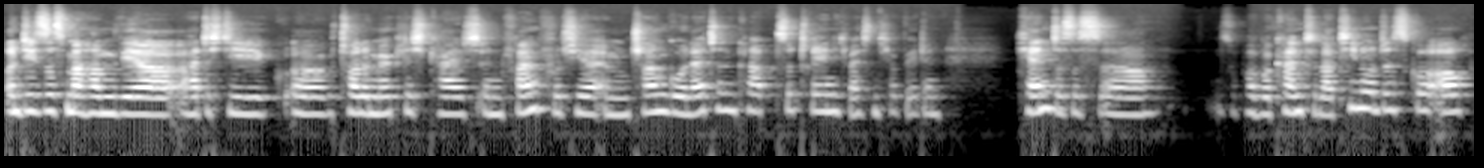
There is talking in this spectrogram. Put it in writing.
Und dieses Mal haben wir, hatte ich die äh, tolle Möglichkeit in Frankfurt hier im Django Latin Club zu drehen. Ich weiß nicht, ob ihr den kennt, das ist äh, super bekannte Latino-Disco auch.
